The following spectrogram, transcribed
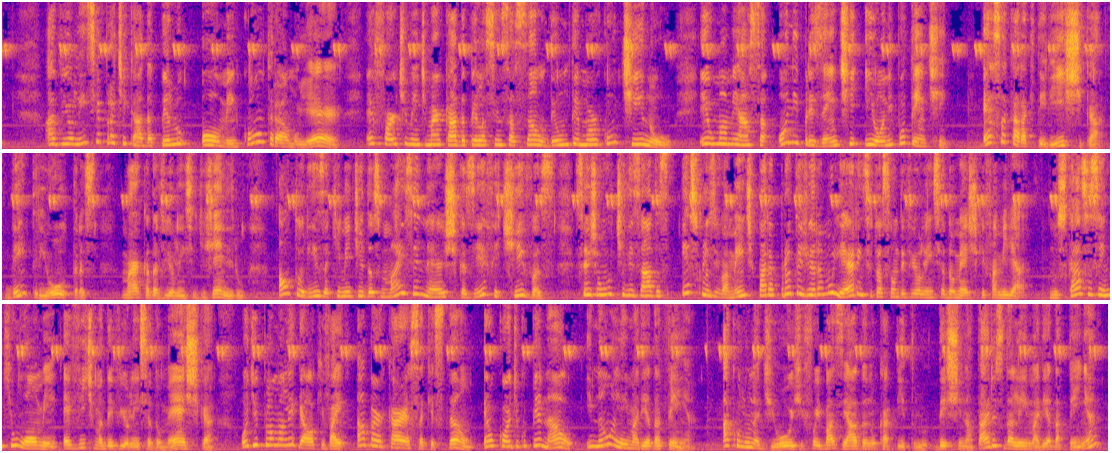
a violência praticada pelo homem contra a mulher é fortemente marcada pela sensação de um temor contínuo e uma ameaça onipresente e onipotente. Essa característica, dentre outras, marca da violência de gênero, autoriza que medidas mais enérgicas e efetivas sejam utilizadas exclusivamente para proteger a mulher em situação de violência doméstica e familiar. Nos casos em que o homem é vítima de violência doméstica, o diploma legal que vai abarcar essa questão é o Código Penal e não a Lei Maria da Penha. A coluna de hoje foi baseada no capítulo Destinatários da Lei Maria da Penha,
